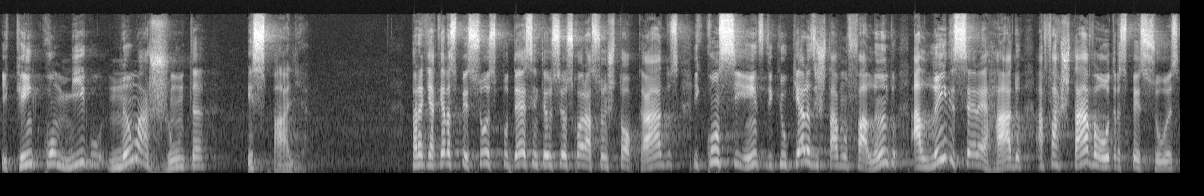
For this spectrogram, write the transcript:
e quem comigo não ajunta, espalha. Para que aquelas pessoas pudessem ter os seus corações tocados e conscientes de que o que elas estavam falando, além de ser errado, afastava outras pessoas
